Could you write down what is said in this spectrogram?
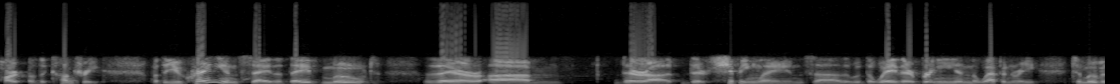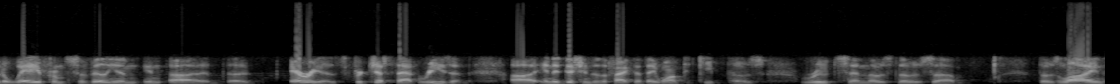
part of the country, but the Ukrainians say that they've moved their um, their uh, their shipping lanes, uh, the way they're bringing in the weaponry, to move it away from civilian in, uh, uh areas for just that reason. Uh, in addition to the fact that they want to keep those routes and those those uh, those lines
